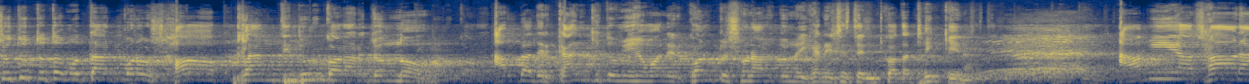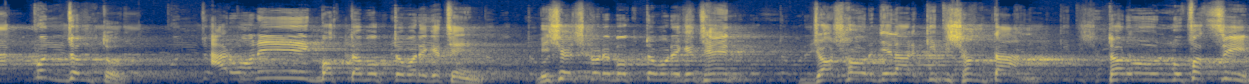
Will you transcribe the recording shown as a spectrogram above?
চতুর্থতম তারপরেও সব ক্লান্তি দূর করার জন্য আপনাদের কাঙ্ক্ষিত মেহমানের কণ্ঠ শোনার জন্য এখানে এসেছেন। কথা ঠিক কিনা? আমি আসার আগ পর্যন্ত আরও অনেক বক্তা বক্তব্য রেখেছেন। বিশেষ করে বক্তব্য রেখেছেন যশোর জেলার কৃতি সন্তান তরুণ মুফাসির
